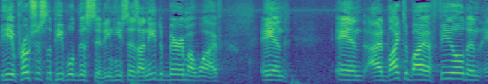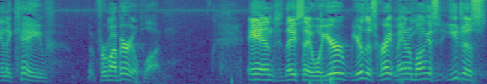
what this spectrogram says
he approaches the people of this city, and he says, I need to bury my wife, and, and I'd like to buy a field and, and a cave for my burial plot. And they say, Well, you're, you're this great man among us. You just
